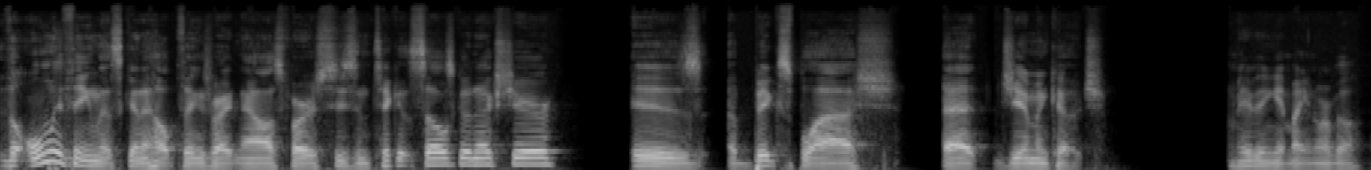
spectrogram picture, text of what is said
the only thing that's going to help things right now, as far as season ticket sales go next year, is a big splash at GM and coach. Maybe they can get Mike Norvell.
